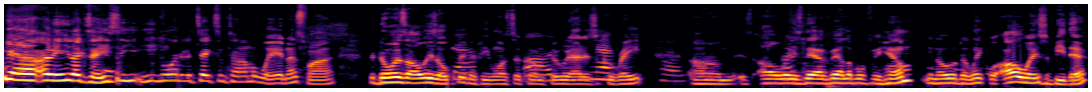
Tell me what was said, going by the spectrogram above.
Yeah, I mean, like I said, he's, he, he wanted to take some time away, and that's fine. The door is always open if he wants to come through. That is great. Um, it's always there available for him. You know, the link will always be there.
